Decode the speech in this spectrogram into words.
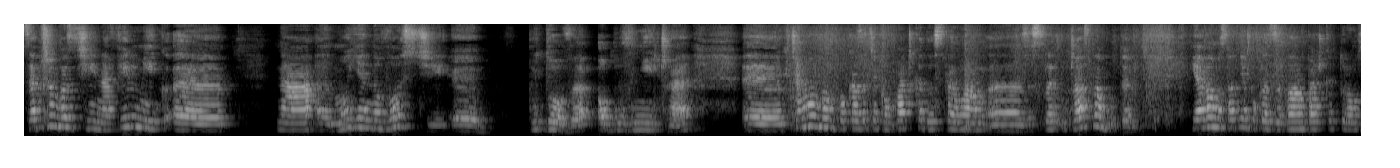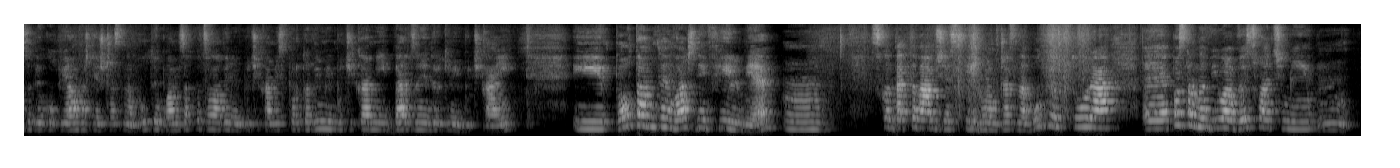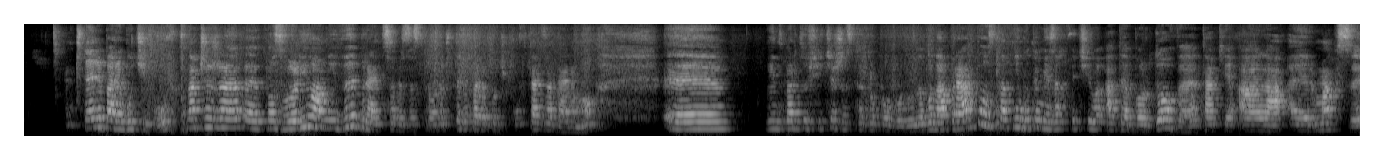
Zapraszam Was dzisiaj na filmik, e, na e, moje nowości e, butowe, obuwnicze. Chciałam Wam pokazać, jaką paczkę dostałam ze sklepu Czas na buty. Ja Wam ostatnio pokazywałam paczkę, którą sobie kupiłam właśnie z Czas na buty. Byłam zachwycona tymi bucikami, sportowymi bucikami i bardzo niedrogimi bucikami. I po tamtym właśnie filmie mm, skontaktowałam się z firmą Czas na buty, która postanowiła wysłać mi mm, cztery pary bucików. Znaczy, że e, pozwoliła mi wybrać sobie ze strony cztery pary bucików tak za darmo. E, więc bardzo się cieszę z tego powodu, no bo naprawdę ostatnie buty mnie zachwyciły, a te bordowe, takie ala Air Maxy,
